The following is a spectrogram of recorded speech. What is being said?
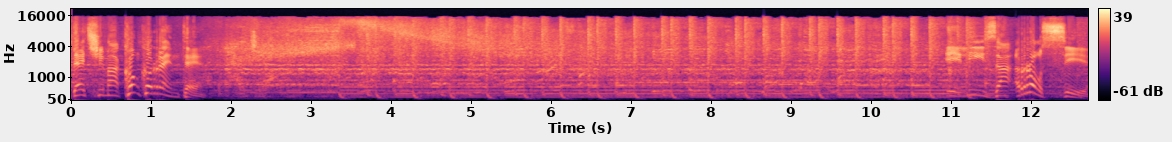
Decima concorrente. Elisa Rossi.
